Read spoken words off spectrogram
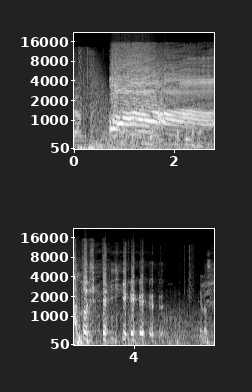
Found Down. Ah! Was it you? lost it.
